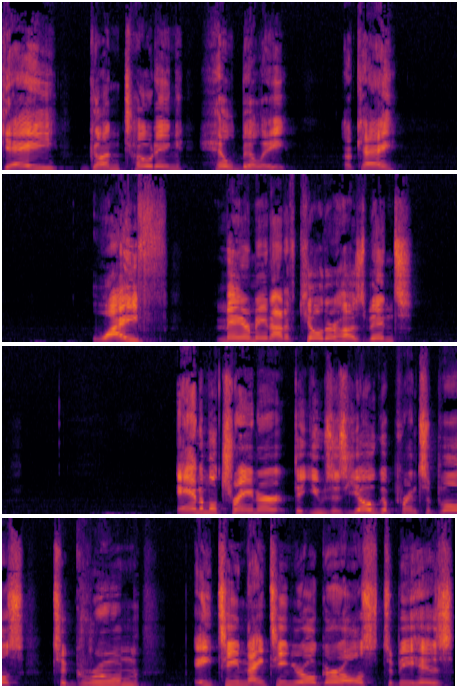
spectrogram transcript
gay, gun toting hillbilly, okay? Wife may or may not have killed her husband. Animal trainer that uses yoga principles to groom 18, 19 year old girls to be his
